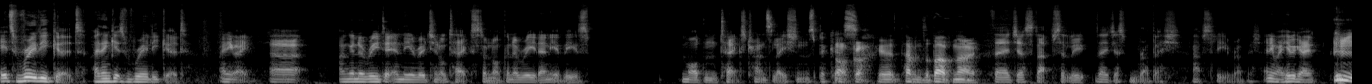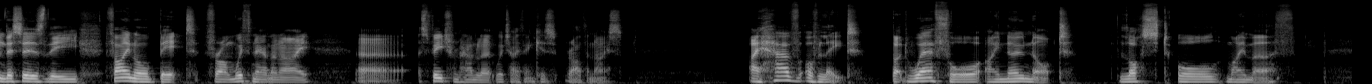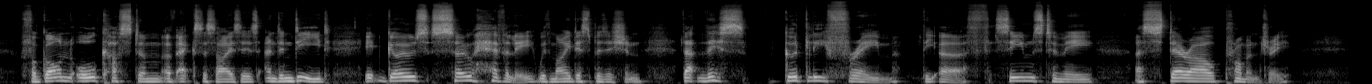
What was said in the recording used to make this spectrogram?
it's really good. I think it's really good. Anyway, uh, I'm going to read it in the original text. I'm not going to read any of these modern text translations Oh because god, yeah, heavens above, no. they're just absolute. They're just rubbish. Absolutely rubbish. Anyway, here we go. this is the final bit from Withnail and I. uh, a speech from Hamlet, which I think is rather nice. I have of late, but wherefore I know not, lost all my mirth. Forgone all custom of exercises, and indeed it goes so heavily with my disposition that this goodly frame, the earth, seems to me a sterile promontory,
